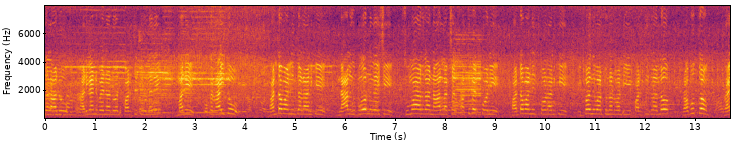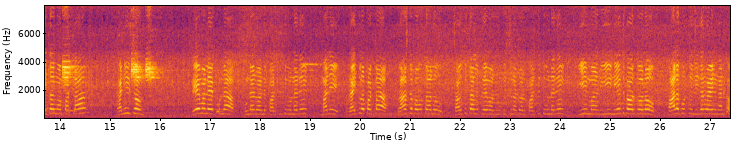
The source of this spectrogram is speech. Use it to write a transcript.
జలాలు అడిగండిపోయినటువంటి పరిస్థితి ఉన్నది. మరి ఒక రైతు పంట పండించడానికి నాలుగు బోర్లు వేసి సుమారుగా నాలుగు లక్షలు ఖర్చు పెట్టుకొని పంట పండించుకోవడానికి ఇబ్బంది పడుతున్నటువంటి ఈ పరిస్థితులలో ప్రభుత్వం రైతాంగం పట్ల కనీసం ప్రేమ లేకుండా ఉన్నటువంటి పరిస్థితి ఉన్నది. మరి రైతుల పట్ల రాష్ట్ర ప్రభుత్వాలు సౌతి తల్లి ప్రేమ చూపిస్తున్నటువంటి పరిస్థితి ఉన్నది. ఈ ఈ నియోజకవర్గంలో పాలకుర్తి రిజర్వాయర్ కనుక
